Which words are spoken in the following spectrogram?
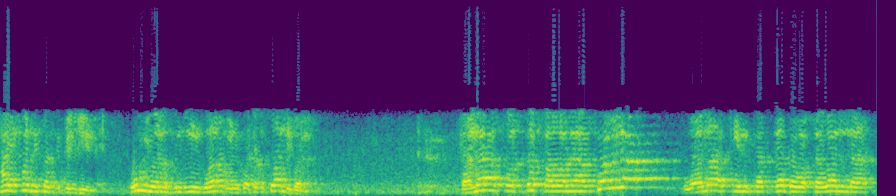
haifanyi kazi pengine huyu anazungumza nikataka swali bwana fala sadaka wala salla walakin kadhaba watawalla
